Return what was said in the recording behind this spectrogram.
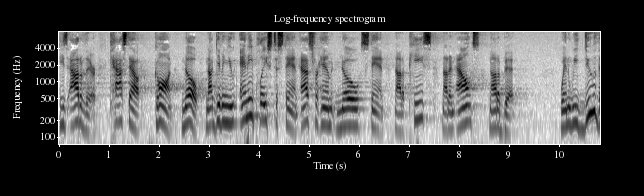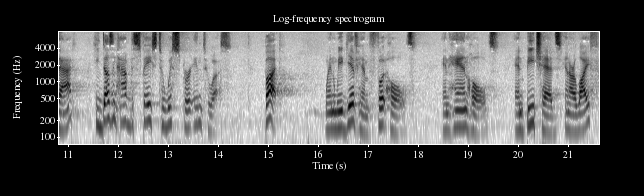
He's out of there, cast out, gone. No, not giving you any place to stand. As for him, no stand. Not a piece, not an ounce, not a bit. When we do that, he doesn't have the space to whisper into us. But when we give him footholds and handholds and beachheads in our life,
